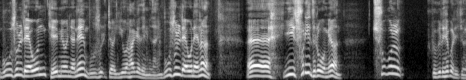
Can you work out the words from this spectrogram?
무술대운 계묘년에 무술 저 이혼하게 됩니다. 무술대운에는 에, 이 술이 들어오면 축을 극을 해버리죠.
